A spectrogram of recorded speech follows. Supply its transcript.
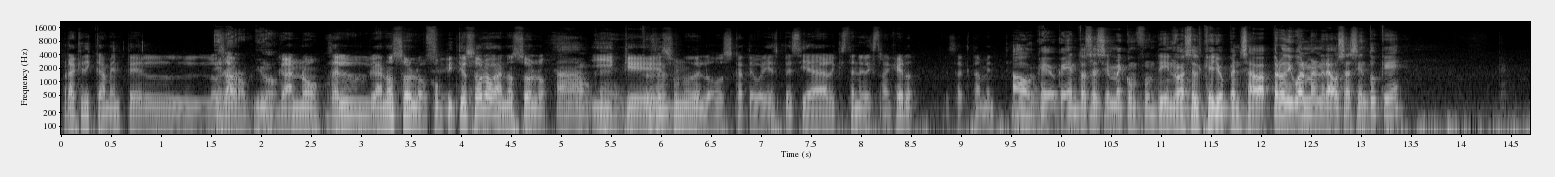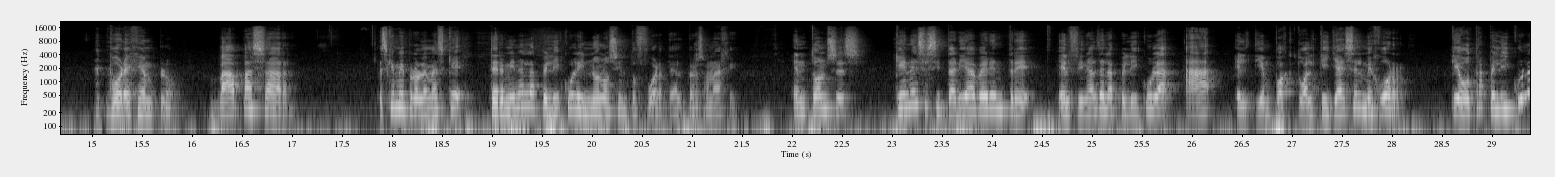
prácticamente él, ganó. O sea, él ganó solo, compitió solo, ganó solo. Ah, ok. Y que es uno de los categorías especial que está en el extranjero, exactamente. Ah, ok, ok. Entonces sí me confundí, no es el que yo pensaba. Pero de igual manera, o sea, siento que, por ejemplo, va a pasar es que mi problema es que termina la película y no lo siento fuerte al personaje. Entonces, ¿qué necesitaría ver entre el final de la película a el tiempo actual que ya es el mejor? ¿Que otra película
